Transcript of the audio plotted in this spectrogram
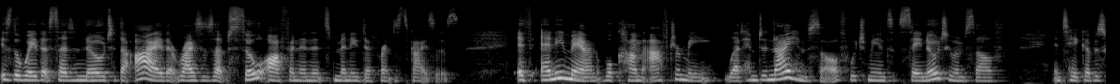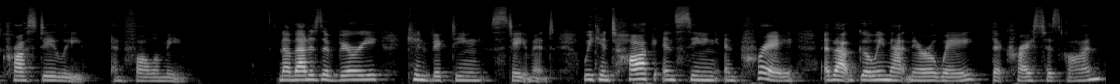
is the way that says no to the I that rises up so often in its many different disguises. If any man will come after me, let him deny himself, which means say no to himself, and take up his cross daily and follow me. Now that is a very convicting statement. We can talk and sing and pray about going that narrow way that Christ has gone,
